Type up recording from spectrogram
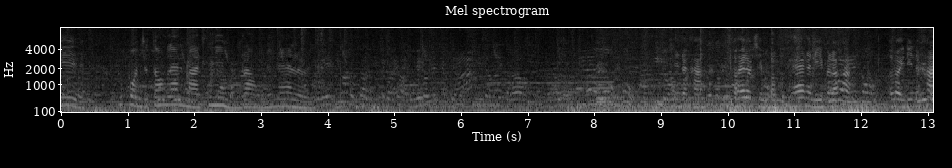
นี่ ทุกคนจะต้องแล่นมาที่นี่เหมือนเราแน่ๆเลย นี่นะคะเขาให้เราชิมปลาหมึกแห้งอันนี้ไปแล้วค่ะ อร่อยดีนะคะ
